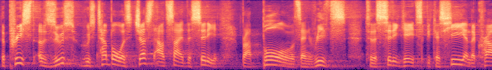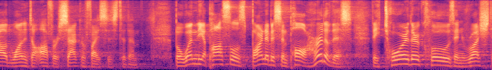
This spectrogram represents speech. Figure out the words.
The priest of Zeus, whose temple was just outside the city, brought bulls and wreaths to the city gates because he and the crowd wanted to offer sacrifices to them. But when the apostles Barnabas and Paul heard of this, they tore their clothes and rushed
